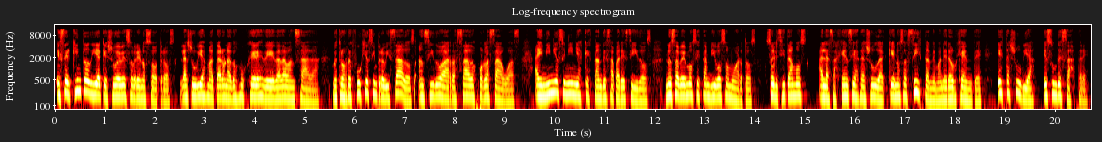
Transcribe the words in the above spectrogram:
Es el quinto día que llueve sobre nosotros. Las lluvias mataron a dos mujeres de edad avanzada. Nuestros refugios refugios improvisados han sido arrasados por las aguas. Hay niños y niñas que están desaparecidos. No sabemos si están vivos o muertos. Solicitamos a las agencias de ayuda que nos asistan de manera urgente. Esta lluvia es un desastre.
